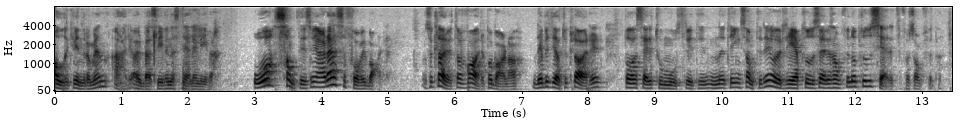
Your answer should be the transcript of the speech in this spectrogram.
alle kvinner og menn er i arbeidslivet nesten hele livet. Og samtidig som vi er det, så får vi barn. Og så klarer vi å ta vare på barna. Det betyr at du klarer å balansere to motstridende ting samtidig, og reprodusere samfunnet og produsere for samfunnet.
